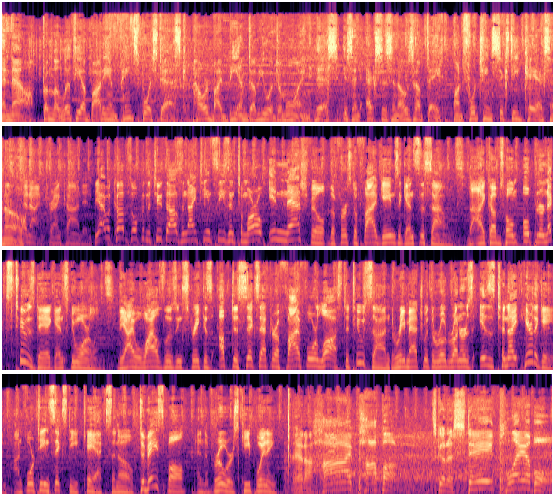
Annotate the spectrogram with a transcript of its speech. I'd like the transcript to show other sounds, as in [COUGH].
And now, from the Lithia Body and Paint Sports Desk, powered by BMW of Des Moines, this is an X's and O's update on 1460 KXNO. And I'm Trent Condon. The Iowa Cubs open the 2019 season tomorrow in Nashville, the first of five games against the Sounds. The iCubs home opener next Tuesday against New Orleans. The Iowa Wild's losing streak is up to six after a 5-4 loss to Tucson. The rematch with the Roadrunners is tonight. Hear the game on 1460 KXNO. To baseball, and the Brewers keep winning. And a high pop up. It's going to stay playable.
